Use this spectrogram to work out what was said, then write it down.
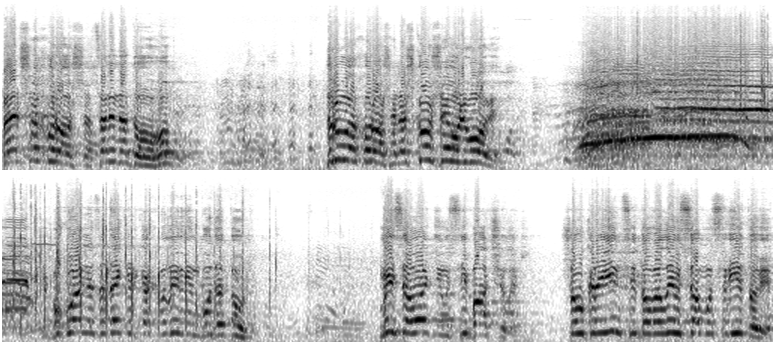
Перша хороша, це ненадовго. Друга хороша, Ляшко вже у Львові. І буквально за декілька хвилин він буде тут. Ми сьогодні усі бачили, що українці довели всьому світові,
